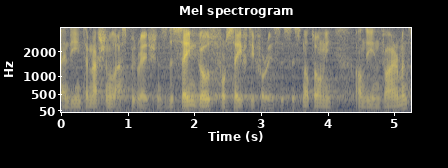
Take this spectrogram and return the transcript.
and the international aspirations. The same goes for safety, for instance. It's not only on the environment.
